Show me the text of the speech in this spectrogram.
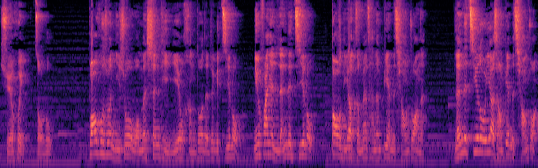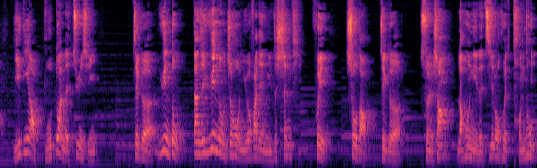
学会走路。包括说，你说我们身体也有很多的这个肌肉，你会发现人的肌肉到底要怎么样才能变得强壮呢？人的肌肉要想变得强壮，一定要不断的进行这个运动。但是运动之后，你会发现你的身体会受到这个损伤，然后你的肌肉会疼痛，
